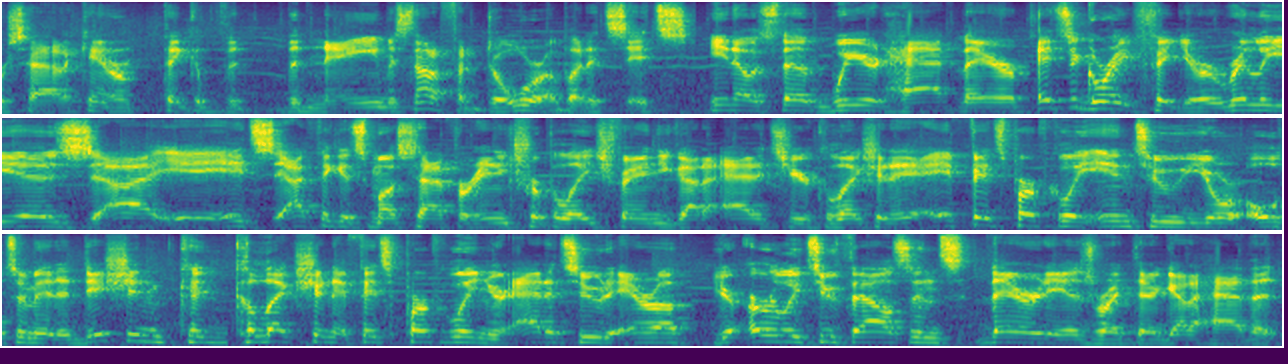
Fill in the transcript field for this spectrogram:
golfer's hat. I can't think of the, the name. It's not a fedora, but it's, it's you know, it's the weird hat there. It's a great figure. It really is. Uh, it's I think it's must-have for any Triple H fan. You got to add it to your collection. It, it, fits perfectly into your Ultimate Edition co collection. It fits perfectly in your Attitude era, your early 2000s. There it is right there. Got to have it.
